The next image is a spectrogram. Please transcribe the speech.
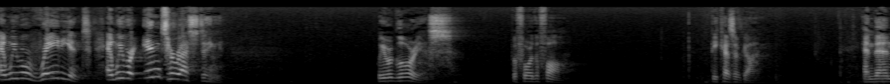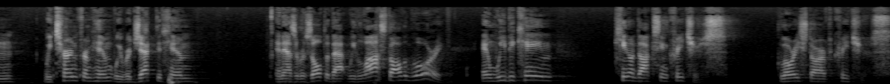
and we were radiant, and we were interesting. We were glorious before the fall because of God. And then we turned from Him, we rejected Him, and as a result of that, we lost all the glory. And we became kenodoxian creatures, glory starved creatures.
